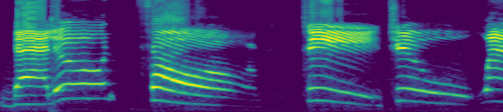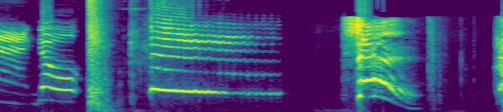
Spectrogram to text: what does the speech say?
Balloon form. Three, two, one, go. Say!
